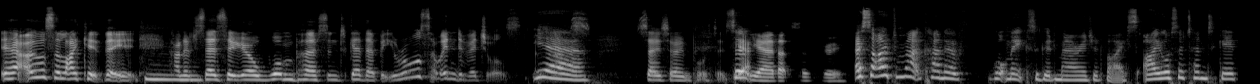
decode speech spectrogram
yeah, I also like it that it kind of mm. says that you're a one person together, but you're also individuals. Yeah. That's so so important. So- yeah. yeah, that's so true. aside from that kind of what makes a good marriage advice i also tend to give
